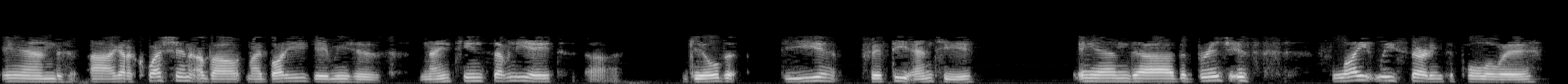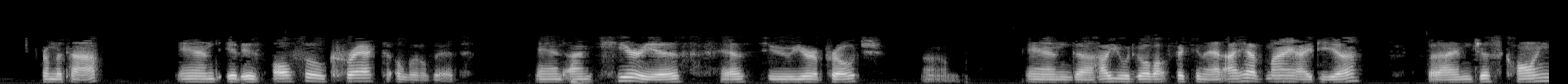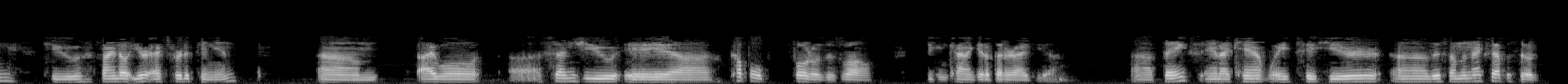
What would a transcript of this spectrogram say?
And uh, I got a question about my buddy gave me his 1978 uh, Guild D50 NT. And uh, the bridge is slightly starting to pull away from the top and it is also cracked a little bit. And I'm curious as to your approach um, and uh, how you would go about fixing that. I have my idea, but I'm just calling to find out your expert opinion. Um, I will uh, send you a uh, couple photos as well, so you can kind of get a better idea. Uh, thanks, and I can't wait to hear uh, this on the next episode.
